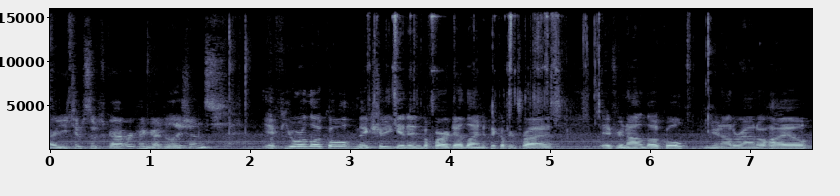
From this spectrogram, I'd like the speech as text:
Our YouTube subscriber, congratulations. If you're local, make sure you get in before our deadline to pick up your prize. If you're not local, you're not around Ohio,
